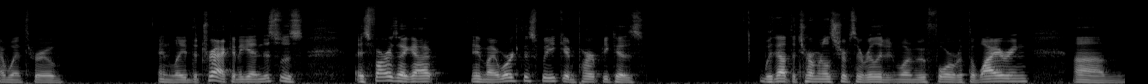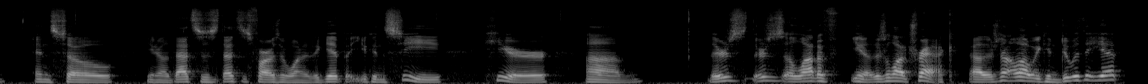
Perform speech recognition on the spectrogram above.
I went through and laid the track. And again, this was as far as I got in my work this week, in part because without the terminal strips, I really didn't want to move forward with the wiring. Um, and so, you know, that's as, that's as far as I wanted to get. But you can see here, um, there's there's a lot of you know there's a lot of track. Uh, there's not a lot we can do with it yet,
